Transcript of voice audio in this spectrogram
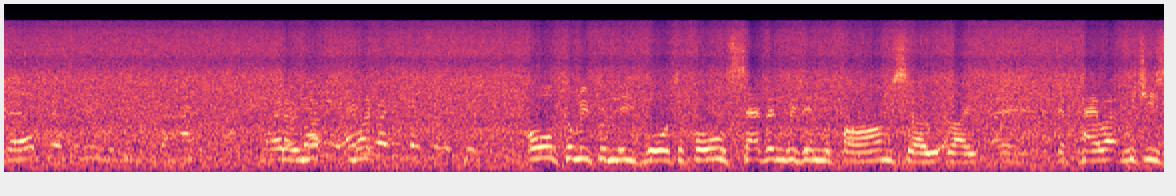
the electricity will be the hydro. So So everybody, not- not- everybody gets electricity. all coming from these waterfalls, seven within the farm. So like uh, the power, which is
